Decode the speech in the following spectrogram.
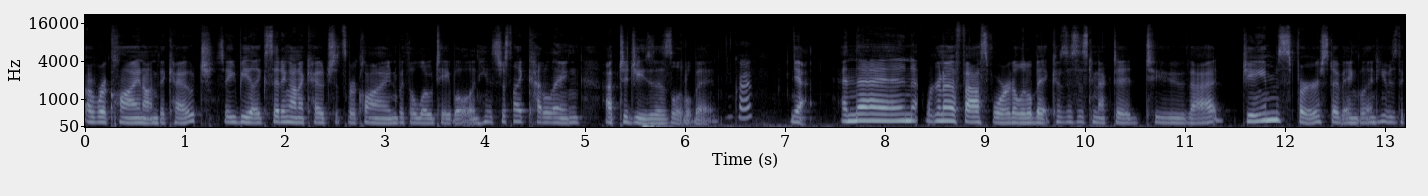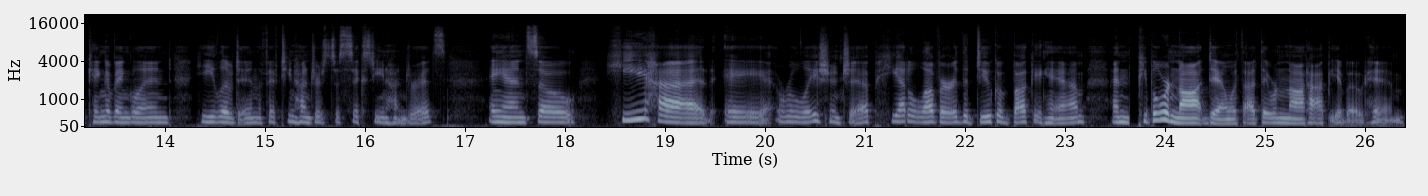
a recline on the couch so you'd be like sitting on a couch that's reclined with a low table and he was just like cuddling up to jesus a little bit Okay. yeah and then we're gonna fast forward a little bit because this is connected to that james first of england he was the king of england he lived in the 1500s to 1600s and so he had a relationship. He had a lover, the Duke of Buckingham, and people were not down with that. They were not happy about him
